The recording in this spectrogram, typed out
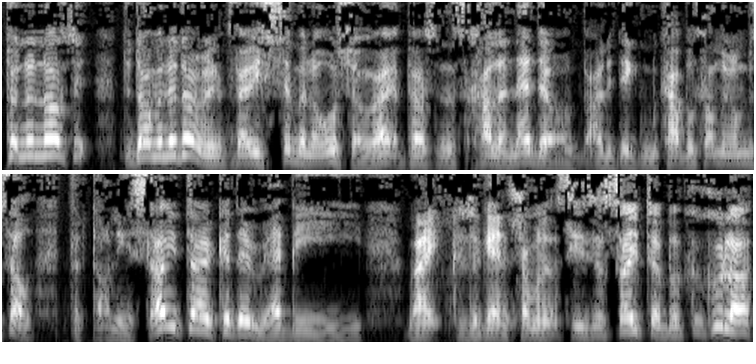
Ton Nadorim, the Dom Nadorim. It's very similar also, right? A person that's Chala Neder, or Ali taking Makabal something on himself. The Tani Saita Kede Rebbe. Right? Because again, someone that sees a Saita, but Kukula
